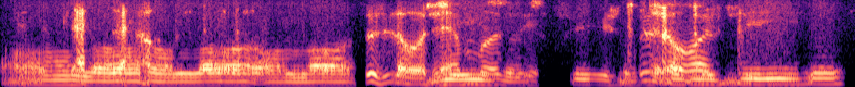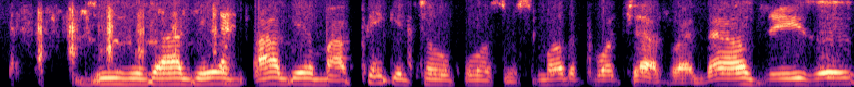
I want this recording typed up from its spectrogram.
you. Lord. Oh Lord, oh Lord, oh Lord. Lord have mercy. Jesus, Jesus, Lord. Jesus. Jesus, I give I give my pinky toe for some smothered pork chops right now, Jesus.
